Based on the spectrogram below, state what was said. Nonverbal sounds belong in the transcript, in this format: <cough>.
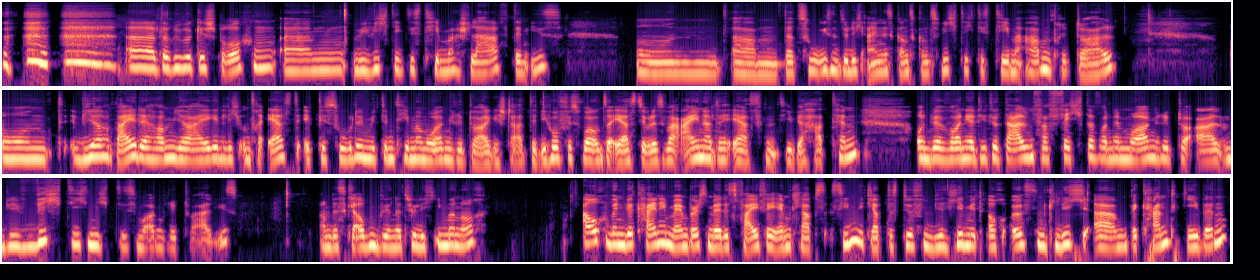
<laughs> äh, darüber gesprochen, ähm, wie wichtig das Thema Schlaf denn ist. Und ähm, dazu ist natürlich eines ganz, ganz wichtig, das Thema Abendritual. Und wir beide haben ja eigentlich unsere erste Episode mit dem Thema Morgenritual gestartet. Ich hoffe, es war unser erste, aber es war einer der ersten, die wir hatten. Und wir waren ja die totalen Verfechter von dem Morgenritual und wie wichtig nicht das Morgenritual ist. Und das glauben wir natürlich immer noch. Auch wenn wir keine Members mehr des 5 AM Clubs sind. Ich glaube, das dürfen wir hiermit auch öffentlich ähm, bekannt geben.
